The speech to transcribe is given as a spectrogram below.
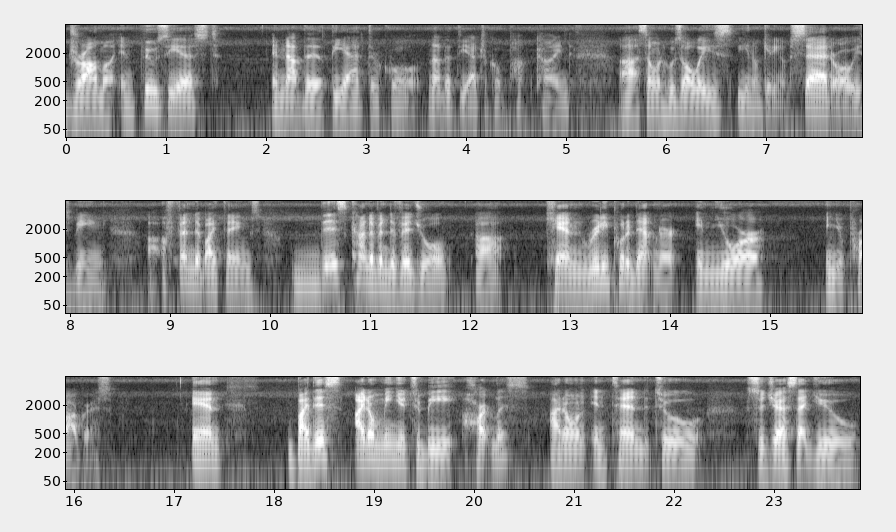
drama enthusiast, and not the theatrical, not the theatrical kind. Uh, someone who's always you know getting upset or always being uh, offended by things. This kind of individual uh, can really put a dampener in your in your progress. And by this, I don't mean you to be heartless. I don't intend to suggest that you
